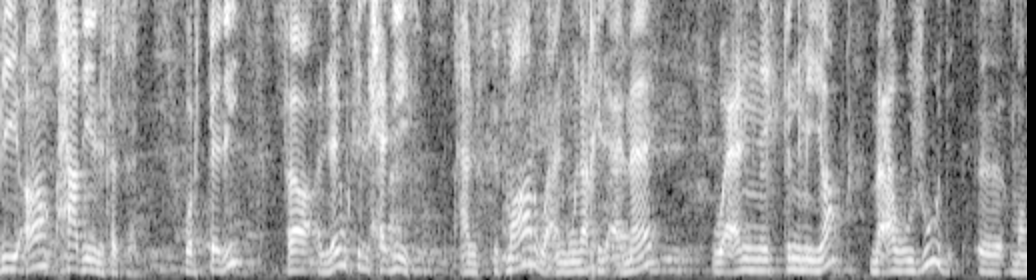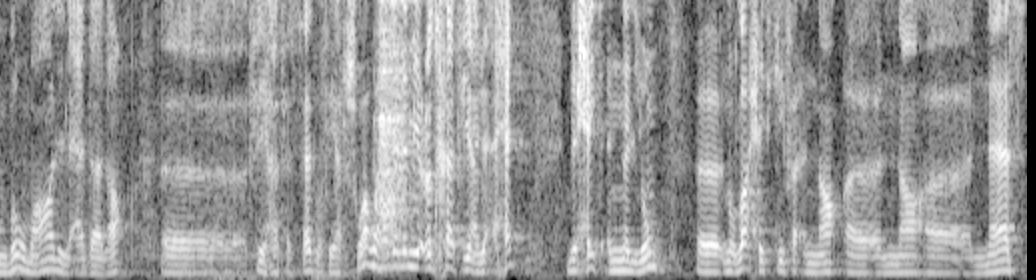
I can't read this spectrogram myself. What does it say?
بيئة حاضنة للفساد. وبالتالي فلا يمكن الحديث عن الاستثمار وعن مناخ الأعمال وعن التنمية مع وجود منظومة للعدالة آه، فيها فساد وفيها رشوة وهذا لم يعد خافيا على أحد بحيث أن اليوم آه، نلاحظ كيف أن آه، أن الناس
